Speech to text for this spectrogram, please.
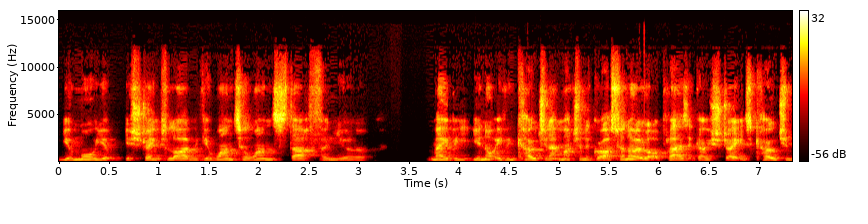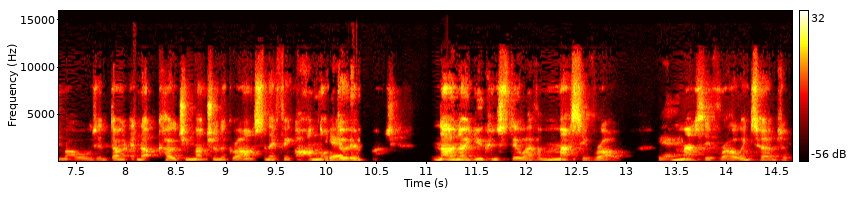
you're more your, your strengths lie with your one-to-one stuff, and you're maybe you're not even coaching that much on the grass. I know a lot of players that go straight into coaching roles and don't end up coaching much on the grass, and they think, "Oh, I'm not yeah. doing much." No, no, you can still have a massive role, yeah. massive role in terms of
